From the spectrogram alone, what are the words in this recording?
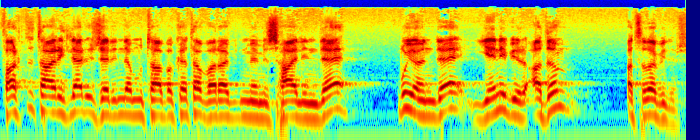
farklı tarihler üzerinde mutabakata varabilmemiz halinde bu yönde yeni bir adım atılabilir.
